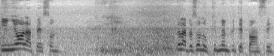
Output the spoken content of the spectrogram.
Ignore la personne. Que la personne n'occupe même plus tes pensées.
